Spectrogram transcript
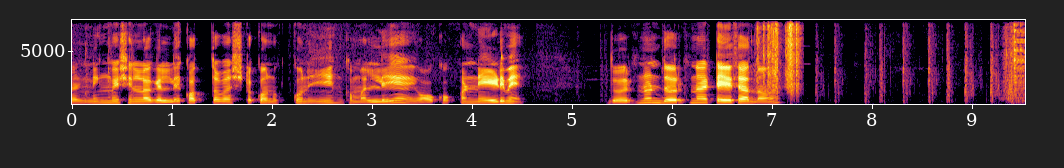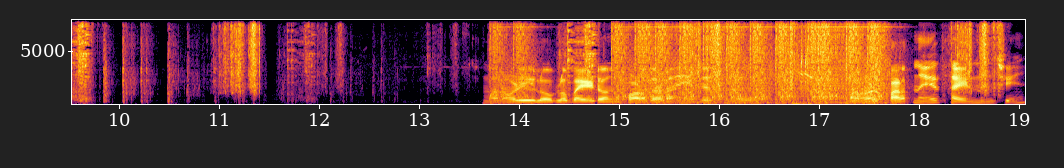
రన్నింగ్ మెషిన్లోకి వెళ్ళి కొత్త వెస్ట్ కొనుక్కొని ఇంకా మళ్ళీ ఒక్కొక్కడిని నేయడమే దొరికినండి దొరికినట్టు వేసేద్దాం. మనోడు ఈ లోపల బయట వాళ్ళని కొడతాడా? ఏం చేస్తున్నాడు? మనోడు పడుతున్నాయి సైడ్ నుంచి.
